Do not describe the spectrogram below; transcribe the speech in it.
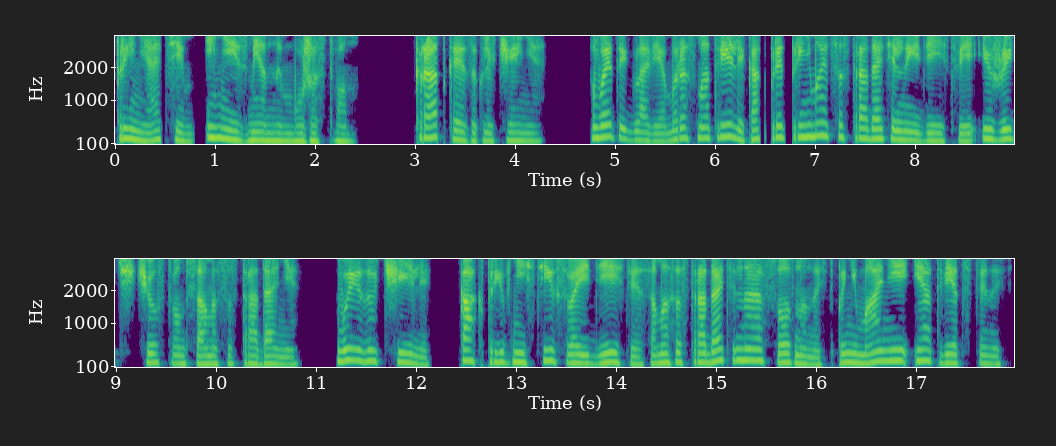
принятием и неизменным мужеством. Краткое заключение. В этой главе мы рассмотрели, как предпринимать сострадательные действия и жить с чувством самосострадания. Вы изучили, как привнести в свои действия самосострадательную осознанность, понимание и ответственность,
